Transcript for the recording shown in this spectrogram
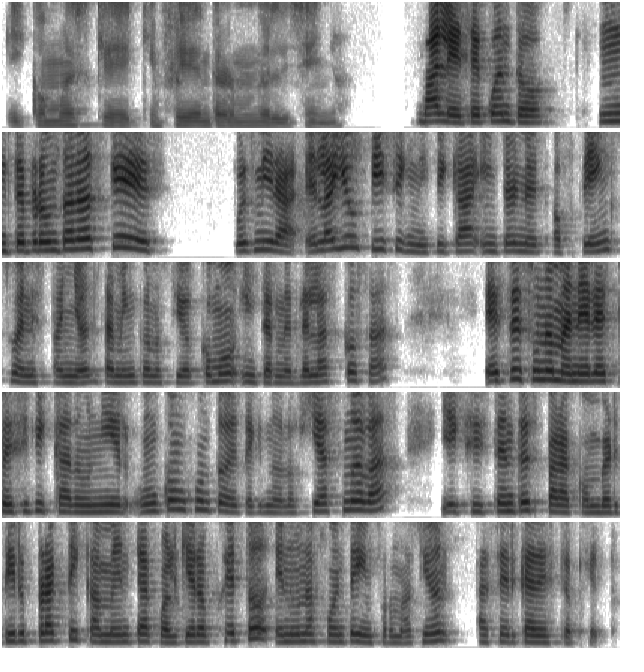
y cómo es que, influye dentro del mundo del diseño. Vale, te cuento. Mm, te preguntarás qué es. Pues mira, el IoT significa Internet of Things o en español también conocido como Internet de las Cosas. Esta es una manera específica de unir un conjunto de tecnologías nuevas y existentes para convertir prácticamente a cualquier objeto en una fuente de información acerca de este objeto.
